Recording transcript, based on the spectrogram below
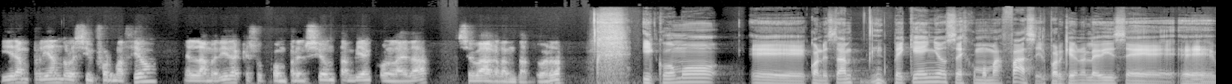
e ir ampliándoles información en la medida que su comprensión también con la edad se va agrandando, ¿verdad? ¿Y cómo eh, cuando están pequeños es como más fácil, porque uno le dice, eh,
